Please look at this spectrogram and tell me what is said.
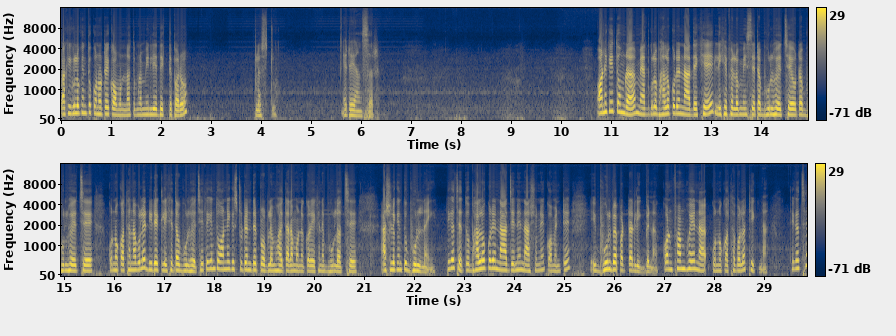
বাকিগুলো কিন্তু কোনোটাই কমন না, তোমরা মিলিয়ে দেখতে পারো। প্লাস টু এটাই আনসার অনেকেই তোমরা ম্যাথগুলো ভালো করে না দেখে লিখে ফেলো, মিস, এটা ভুল হয়েছে, ওটা ভুল হয়েছে, কোনো কথা না বলে ডিরেক্ট লিখে দাও, ভুল হয়েছে। এতে কিন্তু অনেক স্টুডেন্টদের প্রবলেম হয়, তারা মনে করে এখানে ভুল আছে। আসলে কিন্তু ভুল নাই, ঠিক আছে? তো ভালো করে না জেনে, না শুনে কমেন্টে এই ভুল ব্যাপারটা লিখবে না। কনফার্ম হয়ে না কোনো কথা বলা ঠিক না, ঠিক আছে?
